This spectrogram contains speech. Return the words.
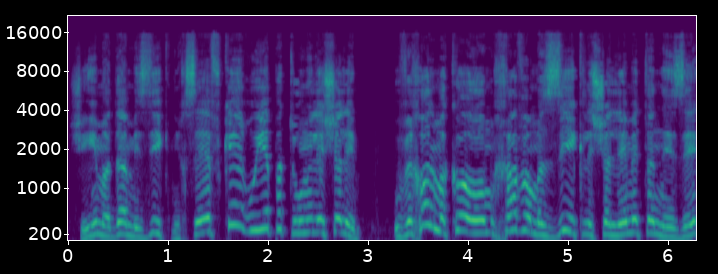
שאם אדם מזיק נכסי הפקר, הוא יהיה פטור מלשלם. ובכל מקום חב המזיק לשלם את הנזק,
